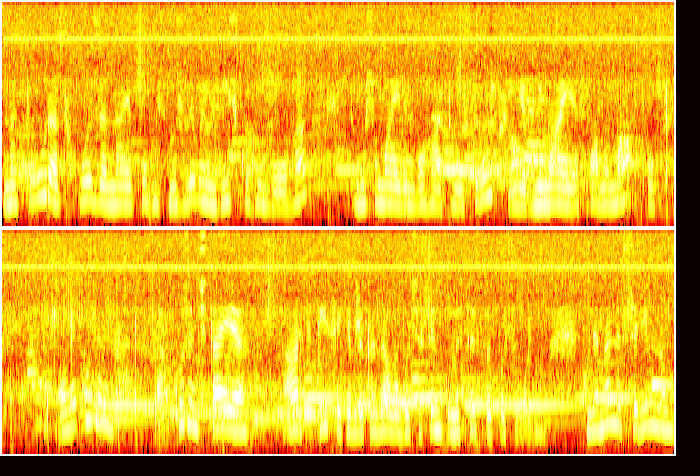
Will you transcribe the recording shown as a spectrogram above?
натура, схожа на якогось, можливо, індійського бога, тому що має він багато рук і обнімає саме мавпу. Але кожен, кожен читає арт-піс, як я вже казала, або частинку мистецтва по-своєму. Для мене все рівно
